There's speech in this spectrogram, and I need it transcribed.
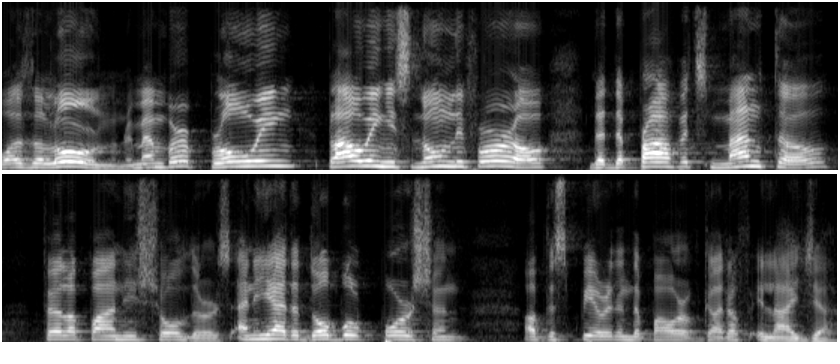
was alone, remember, plowing, plowing his lonely furrow, that the prophet's mantle fell upon his shoulders, and he had a double portion of the spirit and the power of God of Elijah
